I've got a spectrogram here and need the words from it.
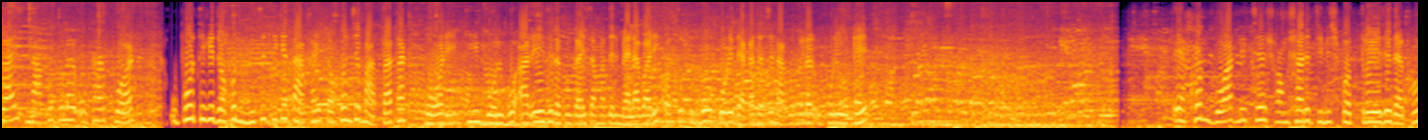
গাইস নাগরদোলায় ওঠার পর উপর থেকে যখন নিচের দিকে তাকাই, তখন যে মাথাটা করে কি বলব? আর এই যে দেখো গাইস আমাদের মেলা বাড়ি, কত সুন্দর করে দেখা যাচ্ছে নাগরদোলার উপরে উঠে। এখন বোয়ার নিচ্ছে সংসারের জিনিসপত্র, এই যে দেখো।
